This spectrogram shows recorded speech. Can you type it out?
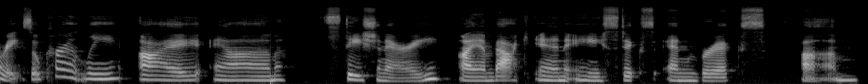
All right, so currently I am stationary. I am back in a sticks and bricks um,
